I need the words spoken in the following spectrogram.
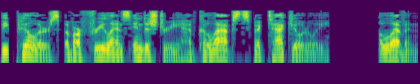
The pillars of our freelance industry have collapsed spectacularly. 11.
